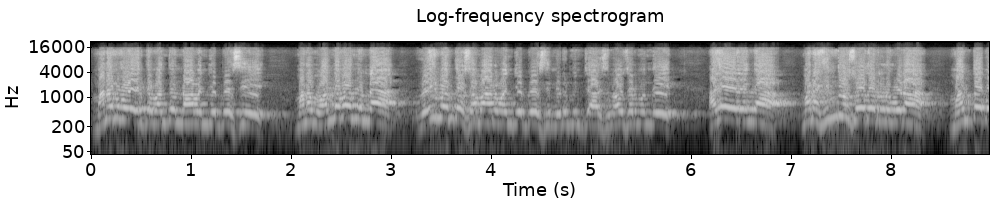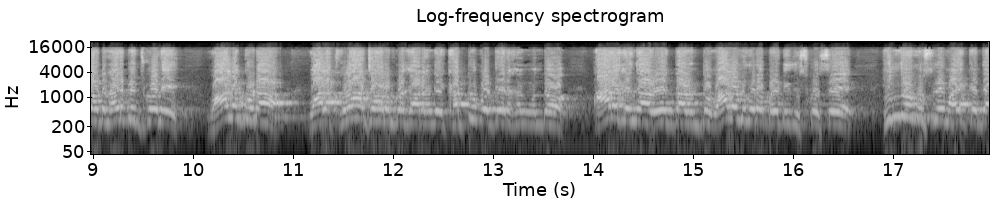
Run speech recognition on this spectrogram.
మనం కూడా ఇంతమంది ఉన్నామని చెప్పేసి మనం వంద మంది ఉన్నా వెయ్యి మందితో సమానం అని చెప్పేసి నిర్మించాల్సిన అవసరం ఉంది. అదేవిధంగా మన హిందూ సోదరులు కూడా మనతో పాటు నడిపించుకొని వాళ్ళకు కూడా వాళ్ళ కులాచారం ప్రకారంగా కట్టుబట్టే రకంగా ఉందో ఆ రకంగా వేద్దాంతో వాళ్ళను కూడా బయటికి తీసుకొస్తే హిందూ ముస్లిం ఐక్యత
